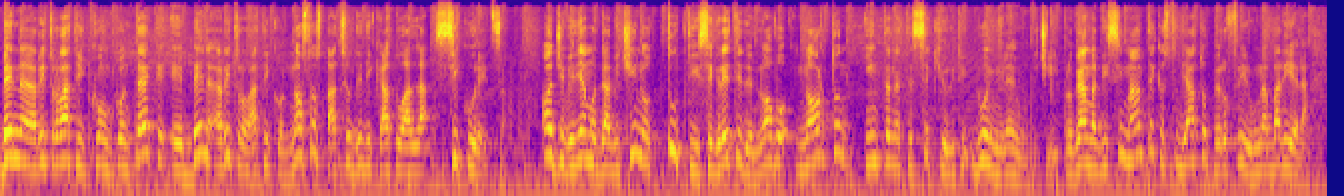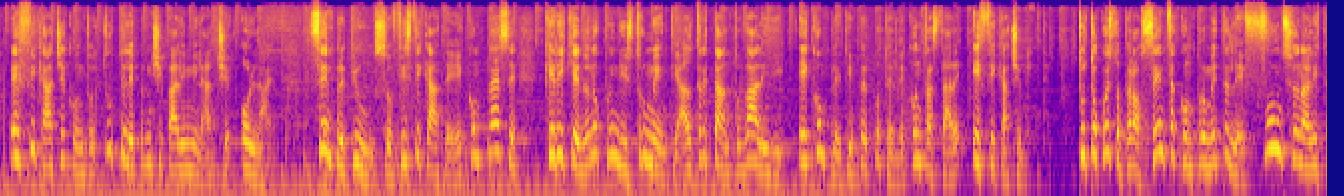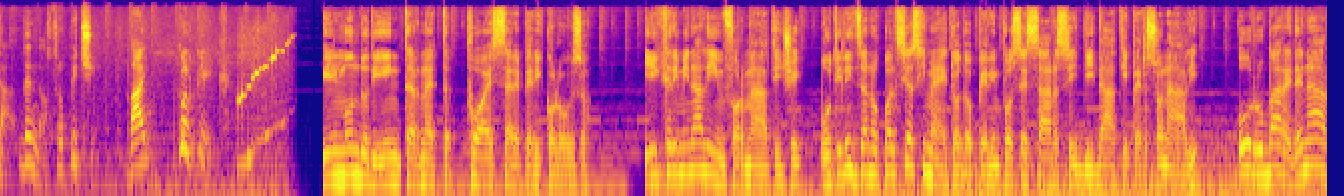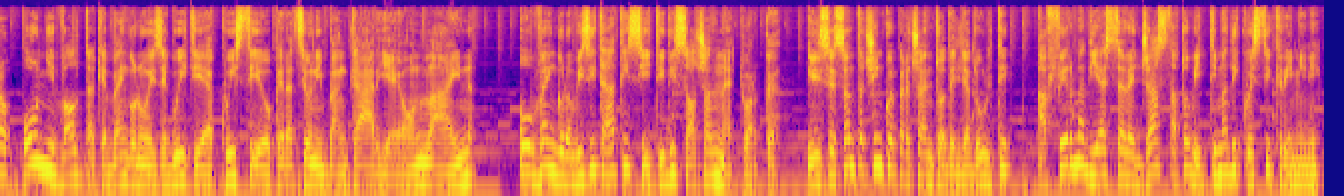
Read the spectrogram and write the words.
Ben ritrovati con Contech e ben ritrovati con il nostro spazio dedicato alla sicurezza. Oggi vediamo da vicino tutti i segreti del nuovo Norton Internet Security 2011, il programma di Symantec studiato per offrire una barriera efficace contro tutte le principali minacce online, sempre più sofisticate e complesse che richiedono quindi strumenti altrettanto validi e completi per poterle contrastare efficacemente. Tutto questo però senza compromettere le funzionalità del nostro PC. Vai col click! Il mondo di Internet può essere pericoloso. I criminali informatici utilizzano qualsiasi metodo per impossessarsi di dati personali o rubare denaro ogni volta che vengono eseguiti acquisti e operazioni bancarie online o vengono visitati siti di social network. Il 65% degli adulti afferma di essere già stato vittima di questi crimini.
